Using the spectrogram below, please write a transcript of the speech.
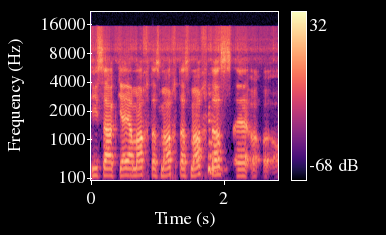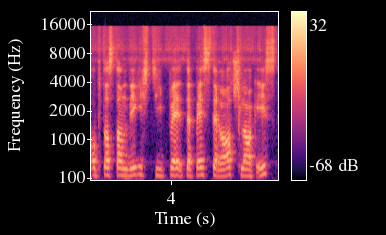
die sagt, ja, ja, mach das, mach das, mach das. äh, ob das dann wirklich die, der beste Ratschlag ist,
